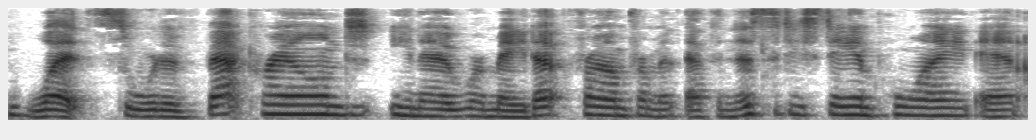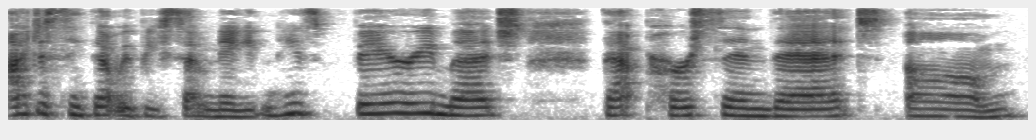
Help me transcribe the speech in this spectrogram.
what sort of background you know we're made up from from an ethnicity standpoint. And i just think that would be so neat. And he's very much that person that um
